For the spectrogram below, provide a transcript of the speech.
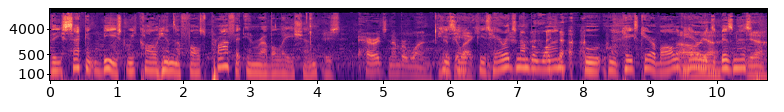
the second beast. We call him the false prophet in Revelation. He's Herod's number one, He's, Her- like. he's Herod's number one, who who takes care of all of Oh, Herod's yeah. business, Yeah.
